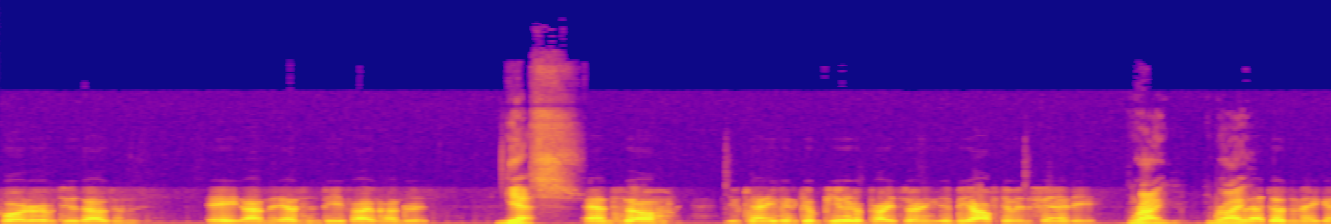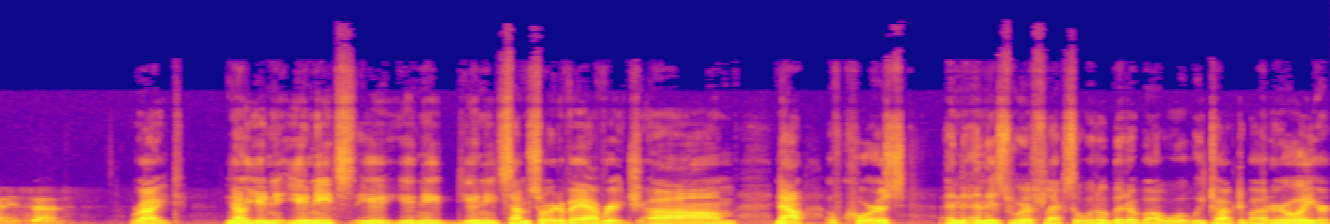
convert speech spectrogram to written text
quarter of 2008 on the S&P 500. yes. And so you can't even compute a price earning. It'd be off to infinity. Right, right, So that doesn't make any sense. right. No, you you need you you need you need some sort of average. Um, now, of course, and and this reflects a little bit about what we talked about earlier.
